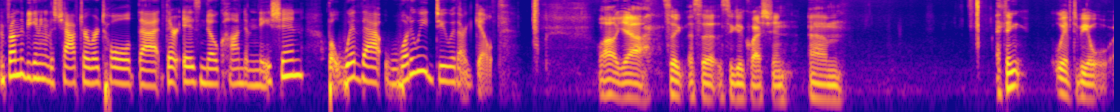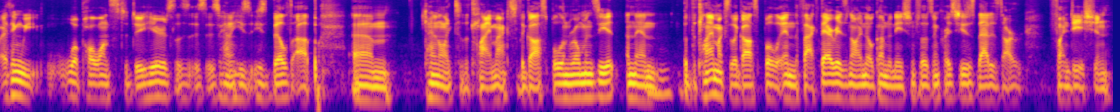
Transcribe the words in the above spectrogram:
And from the beginning of this chapter, we're told that there is no condemnation. But with that, what do we do with our guilt? Wow, yeah, that's a that's a that's a good question. Um, I think we have to be. I think we what Paul wants to do here is is, is kind of he's he's built up, um, kind of like to the climax of the gospel in Romans eight, and then but the climax of the gospel in the fact there is now no condemnation for those in Christ Jesus. That is our foundation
